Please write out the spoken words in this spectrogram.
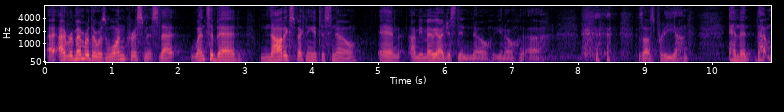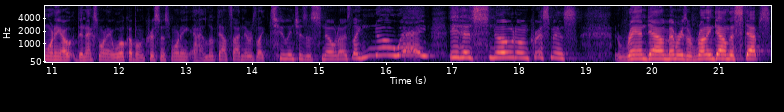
I, I remember there was one Christmas that went to bed not expecting it to snow. And I mean, maybe I just didn't know, you know. Uh, because I was pretty young. And then that morning, I, the next morning, I woke up on Christmas morning and I looked outside and there was like two inches of snow. And I was like, no way, it has snowed on Christmas. Ran down, memories of running down the steps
